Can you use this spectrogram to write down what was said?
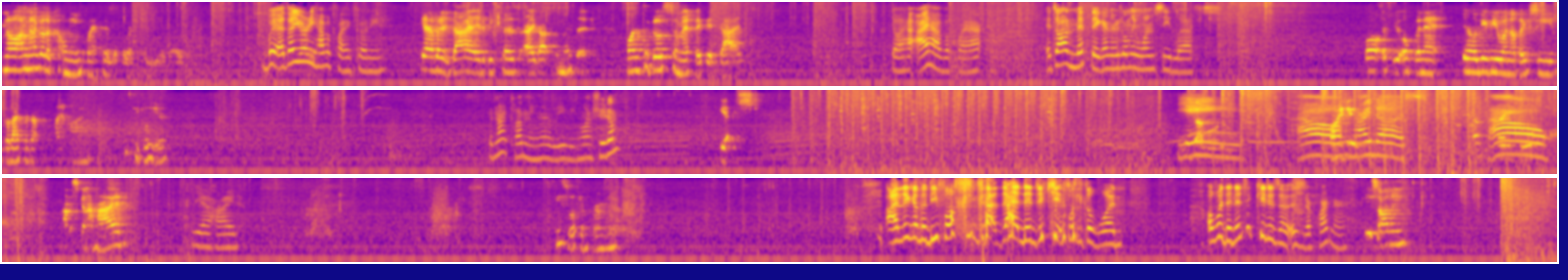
No, I'm gonna go to Coney and plant it with the rest of you guys. Wait, I thought you already have a plant, Coney. Yeah, but it died because I got to Mythic. Once it goes to Mythic, it dies. No, I, ha I have a plant. It's on Mythic, and there's only one seed left. Well, if you open it, it'll give you another seed, but I forgot to plant mine. There's people here. They're not coming, they're leaving. Wanna shoot them? Yes. Yay! Ow! Behind you. Us! That's Ow! I'm just gonna hide. Yeah, hide. He's looking for me. I think of the default that that ninja kid was the one. Oh wait, the ninja kid is a is their partner. He saw me.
